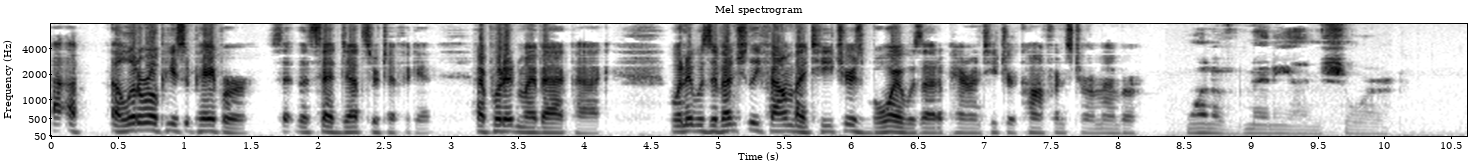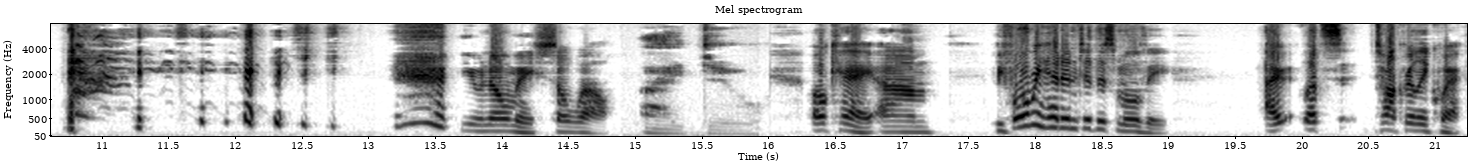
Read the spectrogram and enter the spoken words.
A, a, a literal piece of paper that said death certificate. I put it in my backpack. When it was eventually found by teachers, boy, was that a parent teacher conference to remember. One of many, I'm sure. you know me so well. I do. Okay, um, before we head into this movie, I let's talk really quick.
